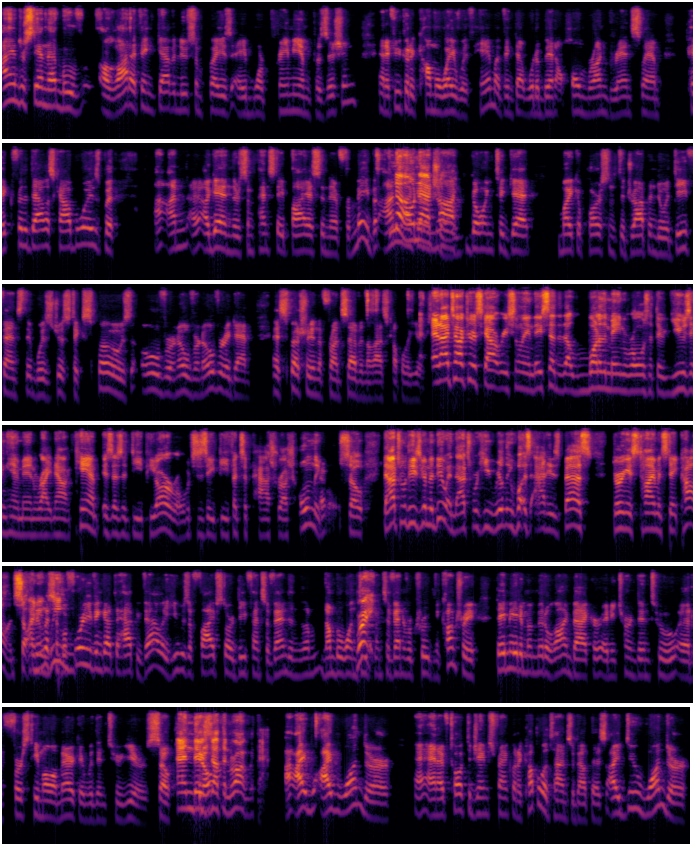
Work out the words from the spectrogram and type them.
I understand that move a lot. I think Gavin Newsome plays a more premium position. And if you could have come away with him, I think that would have been a home run grand slam pick for the Dallas Cowboys. But I'm again, there's some Penn State bias in there for me, but I'm No, not not going to get Micah Parsons to drop into a defense that was just exposed over and over and over again, especially in the front seven the last couple of years. And I talked to a scout recently, and they said that one of the main roles that they're using him in right now at camp is as a DPR role, which is a defensive pass rush only Yep. role. So that's what he's going to do, and that's where he really was at his best during his time in state college. So I, I mean, mean, listen, we before he even got to Happy Valley, he was a five star defensive end and the number one Right. defensive end recruit in the country. They made him a middle linebacker and he turned into a first team All American within two years. So and there's know, nothing wrong with that. I, I I wonder, and I've talked to James Franklin a couple of times about this. I do wonder,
